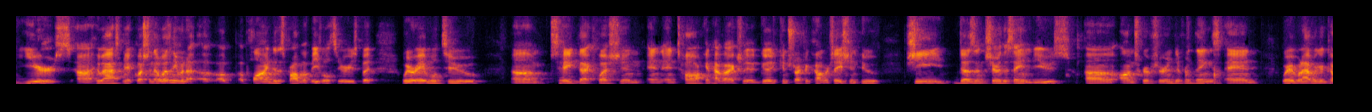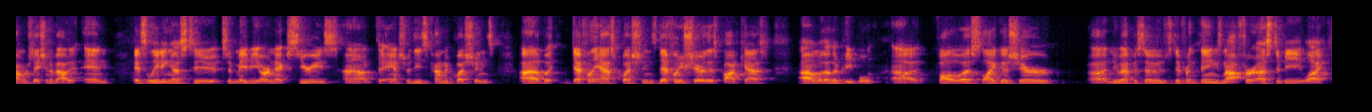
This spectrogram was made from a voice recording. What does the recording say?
years, uh, who asked me a question that wasn't even a, a, applying to this problem of evil series, but we were able to um, take that question and and talk and have actually a good constructive conversation. Who she doesn't share the same views uh, on scripture and different things, and we're able to have a good conversation about it, and it's leading us to to maybe our next series uh, to answer these kind of questions. Uh, but definitely ask questions. Definitely share this podcast um, with other people. Uh, follow us, like us, share uh, new episodes, different things. Not for us to be like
